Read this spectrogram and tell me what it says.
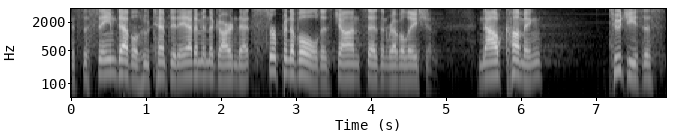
It's the same devil who tempted Adam in the garden, that serpent of old, as John says in Revelation now coming to Jesus,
